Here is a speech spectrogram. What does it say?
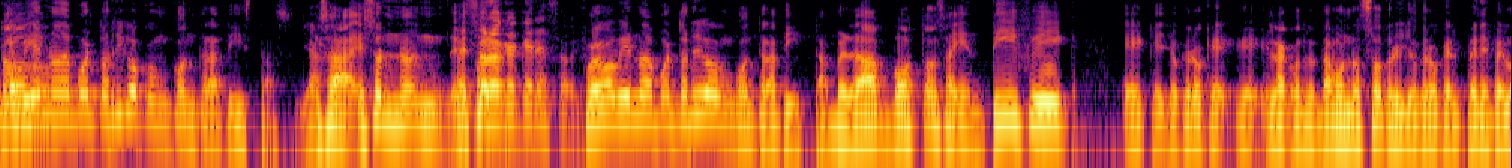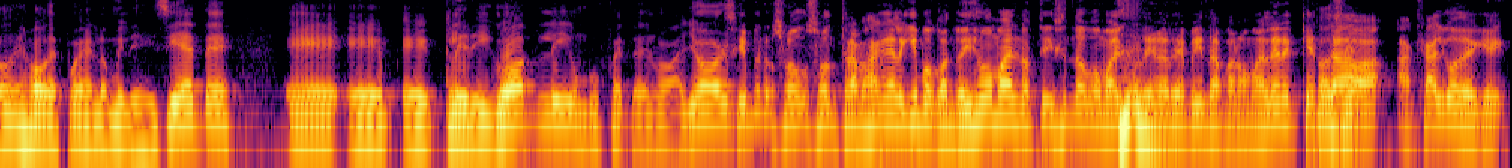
gobierno de Puerto Rico con contratistas. Ya. O sea, eso no. Eso fue- es lo que quería saber. Fue gobierno de Puerto Rico con contratistas, ¿verdad? Boston Scientific, eh, que yo creo que, que la contratamos nosotros y yo creo que el PNP lo dejó después en el 2017. Eh, eh, eh, Godley, un bufete de Nueva York. Sí, pero son, son, trabajan en el equipo. Cuando dijo Omar, no estoy diciendo que Omar diga, repita, pero Omar era el que Entonces- estaba a cargo de que de-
